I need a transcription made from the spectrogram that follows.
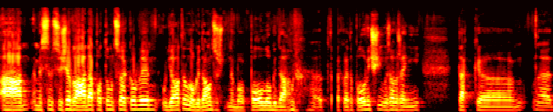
A myslím si, že vláda po tom, co jakoby udělala ten lockdown, což, nebo pol-lockdown, takové to poloviční uzavření, tak eh,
